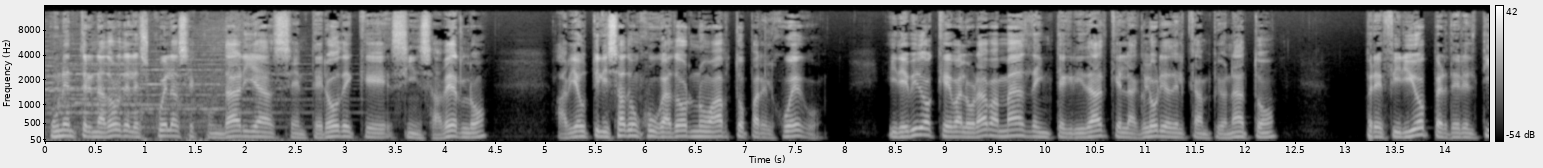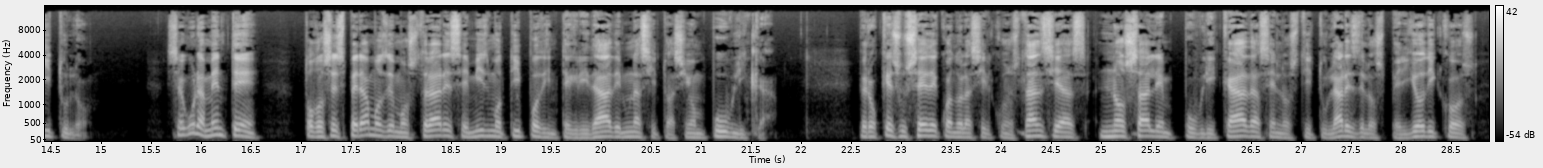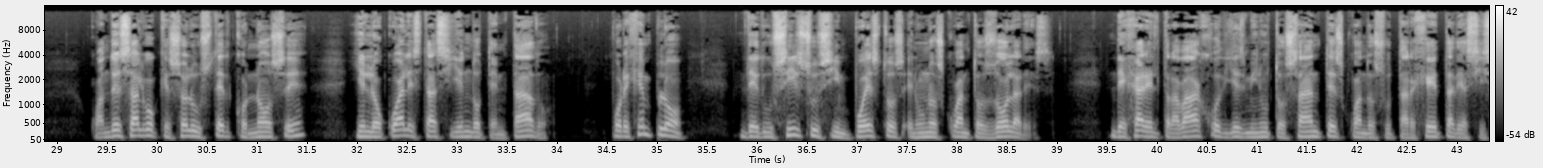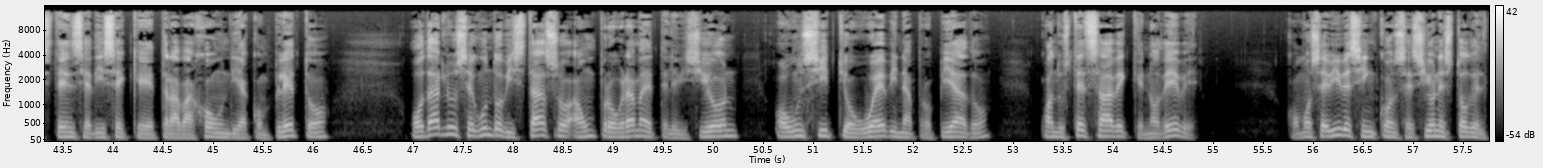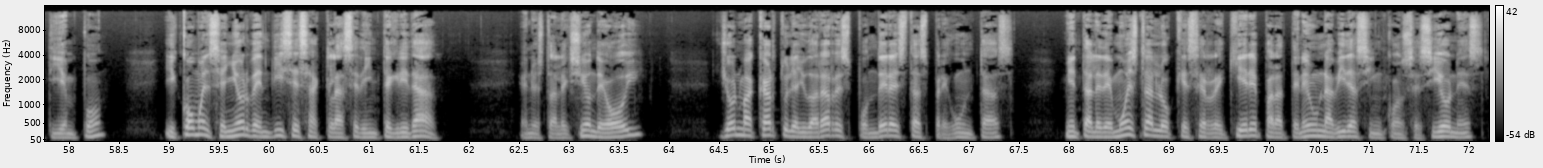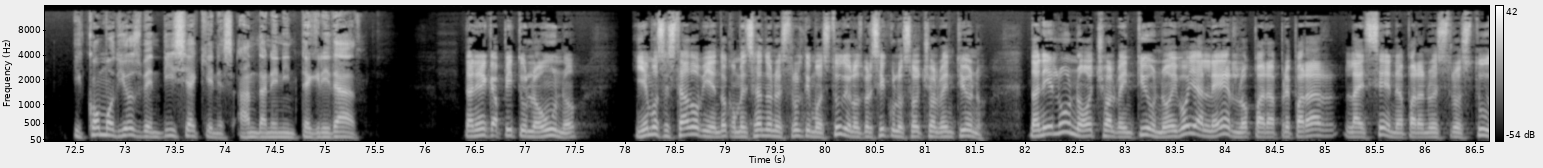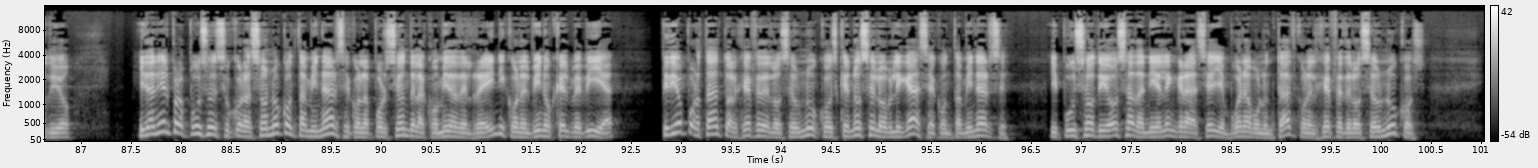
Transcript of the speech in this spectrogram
un entrenador de la escuela secundaria se enteró de que, sin saberlo, había utilizado un jugador no apto para el juego, y debido a que valoraba más la integridad que la gloria del campeonato, prefirió perder el título. Seguramente todos esperamos demostrar ese mismo tipo de integridad en una situación pública. Pero ¿qué sucede cuando las circunstancias no salen publicadas en los titulares de los periódicos, cuando es algo que solo usted conoce y en lo cual está siendo tentado? Por ejemplo, deducir sus impuestos en unos cuantos dólares, dejar el trabajo diez minutos antes cuando su tarjeta de asistencia dice que trabajó un día completo, o darle un segundo vistazo a un programa de televisión o un sitio web inapropiado cuando usted sabe que no debe, cómo se vive sin concesiones todo el tiempo y cómo el Señor bendice esa clase de integridad. En nuestra lección de hoy, John MacArthur le ayudará a responder a estas preguntas mientras le demuestra lo que se requiere para tener una vida sin concesiones y cómo Dios bendice a quienes andan en integridad. Daniel capítulo 1 y hemos estado viendo, comenzando nuestro último estudio, los versículos 8 al 21. Daniel 1, 8 al 21, y voy a leerlo para preparar la escena para nuestro estudio. Y Daniel propuso en su corazón no contaminarse con la porción de la comida del rey ni con el vino que él bebía. Pidió, por tanto, al jefe de los eunucos que no se lo obligase a contaminarse. Y puso Dios a Daniel en gracia y en buena voluntad con el jefe de los eunucos.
